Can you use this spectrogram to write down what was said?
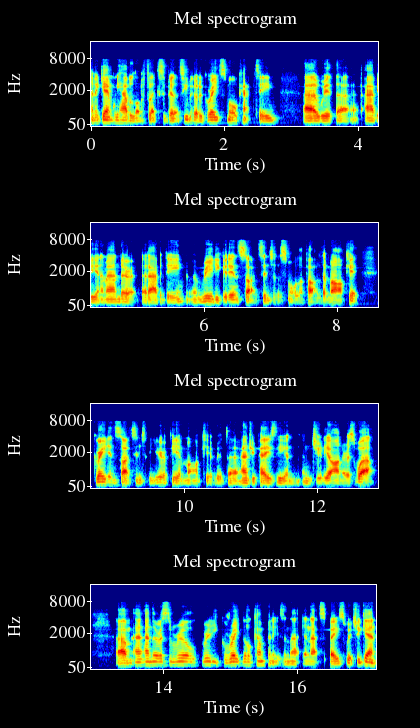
And again, we have a lot of flexibility. We've got a great small cap team uh, with uh, Abby and Amanda at, at Aberdeen, and really good insights into the smaller part of the market. Great insights into the European market with uh, Andrew Paisley and, and Juliana as well. Um, and, and, there are some real, really great little companies in that in that space, which again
